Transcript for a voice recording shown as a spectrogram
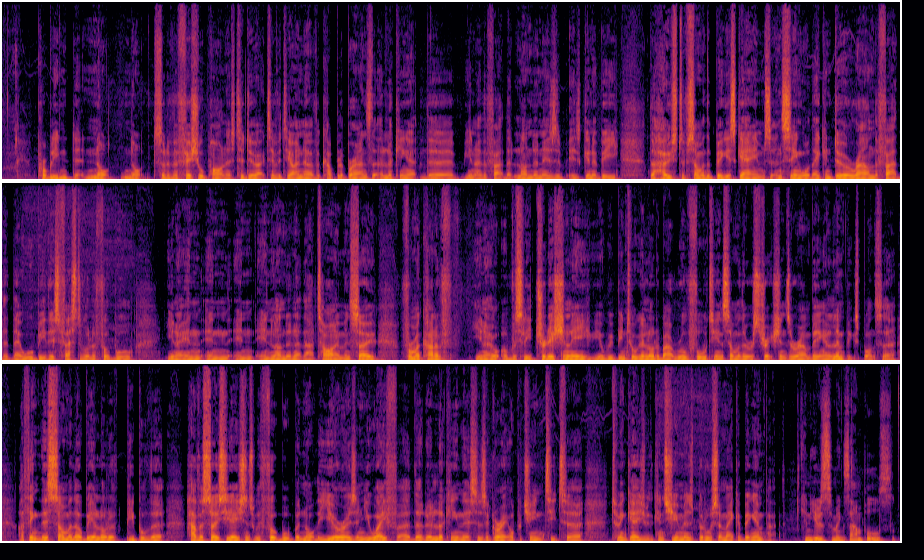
probably not not sort of official partners to do activity. I know of a couple of brands that are looking at the you know the fact that London is is going to be the host of some of the biggest games and seeing what they can do around the fact that there will be this festival of football, you know, in in in, in London at that time. And so from a kind of you know, obviously traditionally you know, we've been talking a lot about Rule 40 and some of the restrictions around being an Olympic sponsor. I think this summer there'll be a lot of people that have associations with football, but not the Euros and UEFA, that are looking at this as a great opportunity to to engage with consumers, but also make a big impact. Can you give us some examples?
